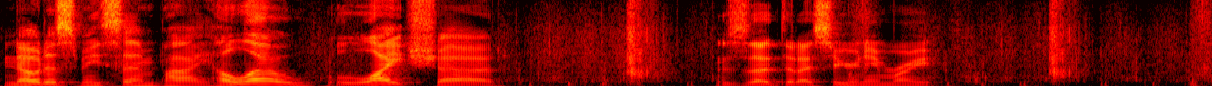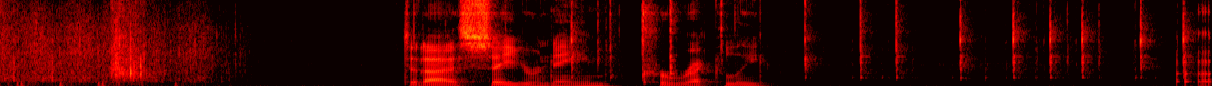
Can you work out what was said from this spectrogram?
Notice me, senpai. Hello, Light Shad. Is that, did I say your name right? Did I say your name correctly? Uh,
